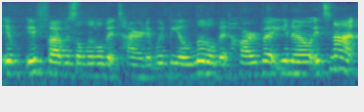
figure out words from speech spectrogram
if if I was a little bit tired, it would be a little bit hard. But you know, it's not.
